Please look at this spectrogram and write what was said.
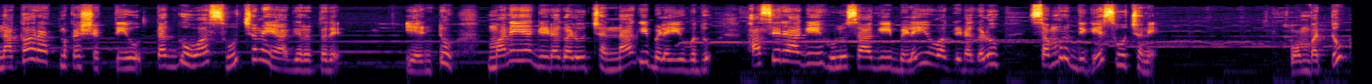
ನಕಾರಾತ್ಮಕ ಶಕ್ತಿಯು ತಗ್ಗುವ ಸೂಚನೆಯಾಗಿರುತ್ತದೆ. ಎಂಟು, ಮನೆಯ ಗಿಡಗಳು ಚೆನ್ನಾಗಿ ಬೆಳೆಯುವುದು. ಹಸಿರಾಗಿ, ಹುಲುಸಾಗಿ ಬೆಳೆಯುವ ಗಿಡಗಳು ಸಮೃದ್ಧಿಗೆ ಸೂಚನೆ. ಒಂಬತ್ತು,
